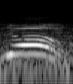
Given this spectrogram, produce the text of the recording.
兄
